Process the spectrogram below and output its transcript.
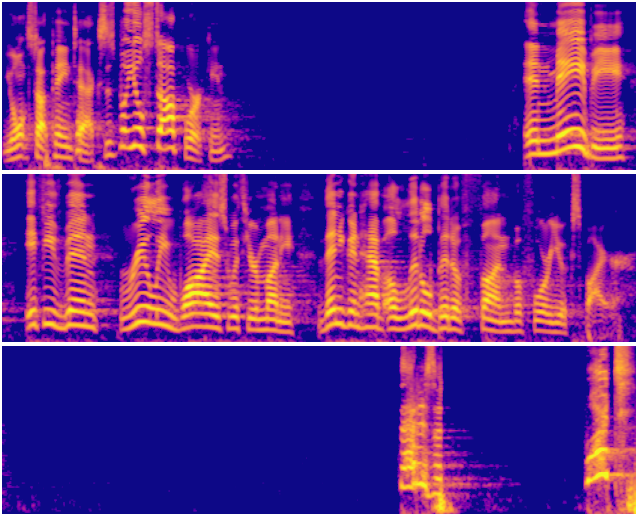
You won't stop paying taxes, but you'll stop working. And maybe if you've been really wise with your money, then you can have a little bit of fun before you expire. That is a. What?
